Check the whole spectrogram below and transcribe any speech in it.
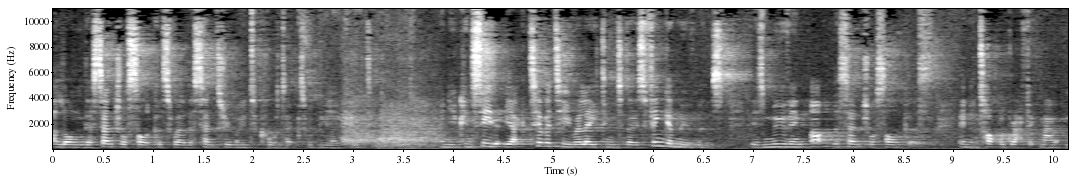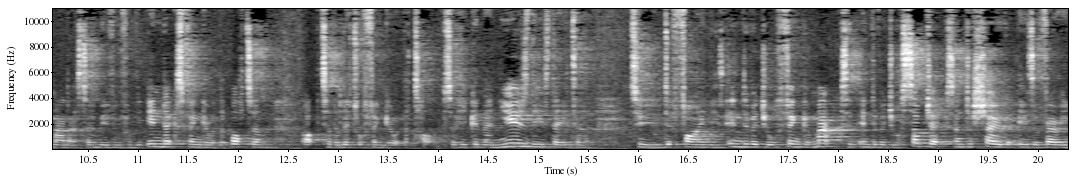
along the central sulcus where the sensory motor cortex would be located. And you can see that the activity relating to those finger movements is moving up the central sulcus in a topographic ma- manner, so moving from the index finger at the bottom up to the little finger at the top. So he can then use these data to define these individual finger maps in individual subjects and to show that these are very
